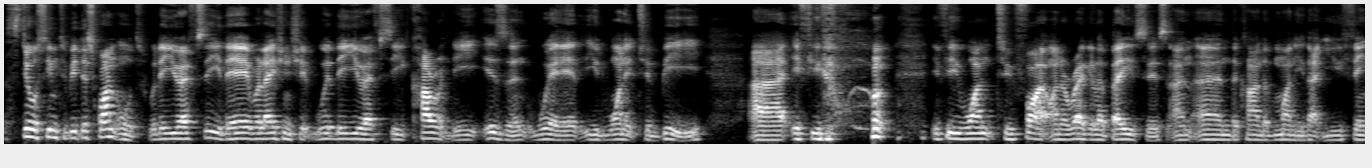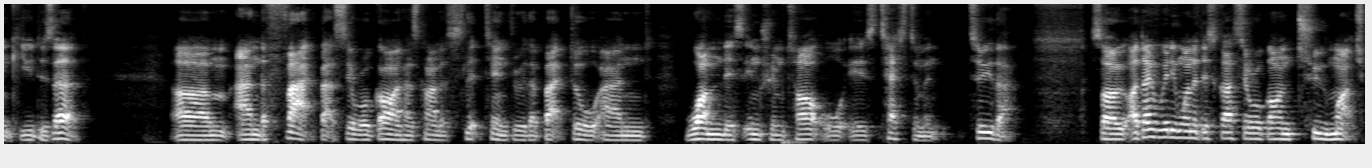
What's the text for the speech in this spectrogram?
still seem to be disgruntled with the UFC. Their relationship with the UFC currently isn't where you'd want it to be uh, if you if you want to fight on a regular basis and earn the kind of money that you think you deserve. Um, and the fact that Ciryl Gane has kind of slipped in through the back door and won this interim title is testament to that. So I don't really want to discuss Ciryl Gane too much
